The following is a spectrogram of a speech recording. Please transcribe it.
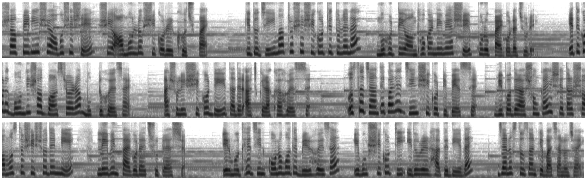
সব পেরিয়ে সে অবশেষে সে অমূল্য শিকড়ের খোঁজ পায়। কিন্তু যেই মাত্র সে শিকড়টি তুলে নেয়, মুহূর্তেই অন্ধকার নেমে আসে পুরো প্যাগোডা জুড়ে। এতে করে বন্দি সব মনস্টাররা মুক্ত হয়ে যায়। আসলে শিকড় দিয়ে তাদের আটকে রাখা হয়েছে। ওস্তাদ জানতে পারে জিন শিকড়টি পেয়েছে। বিপদের আশঙ্কায় সে তার সমস্ত শিষ্যদের নিয়ে লেবিন প্যাগোডায় ছুটে আসে। এর মধ্যে জিন কোনো মতে বের হয়ে যায় এবং শিকড়টি ইঁদুরের হাতে দিয়ে দেয়, যেন সুজানকে বাঁচানো যায়।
